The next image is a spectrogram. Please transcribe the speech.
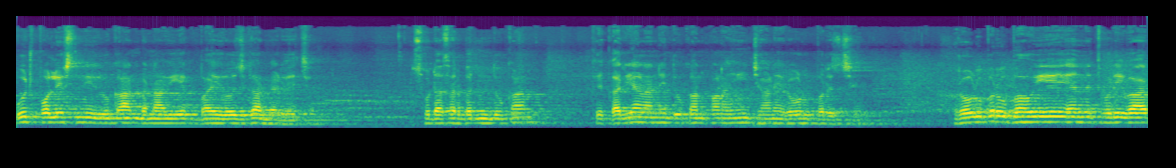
બુટ પોલીસની દુકાન બનાવી એક ભાઈ રોજગાર મેળવે છે. સોડા સરબતની દુકાન કે કરિયાણાની દુકાન પણ અહીં જાણે રોડ ઉપર જ છે. રોડ ઉપર ઊભા હોઈએ અને થોડી વાર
